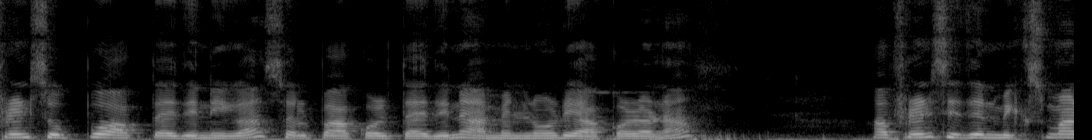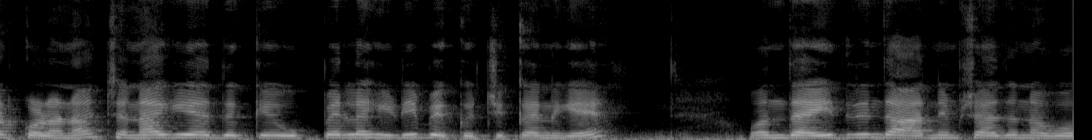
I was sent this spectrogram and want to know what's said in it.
ಫ್ರೆಂಡ್ಸ್ ಉಪ್ಪು ಹಾಕ್ತಾಯಿದ್ದೀನಿ ಈಗ. ಸ್ವಲ್ಪ ಹಾಕ್ಕೊಳ್ತಾ ಇದ್ದೀನಿ. ಆಮೇಲೆ ನೋಡಿ ಹಾಕ್ಕೊಳ್ಳೋಣ ಆ ಫ್ರೆಂಡ್ಸ್ ಇದನ್ನು ಮಿಕ್ಸ್ ಮಾಡ್ಕೊಳ್ಳೋಣ. ಚೆನ್ನಾಗಿ ಅದಕ್ಕೆ ಉಪ್ಪೆಲ್ಲ ಹಿಡಿಬೇಕು ಚಿಕನ್ಗೆ. ಒಂದು ಐದರಿಂದ ಆರು ನಿಮಿಷ ಅದು ನಾವು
